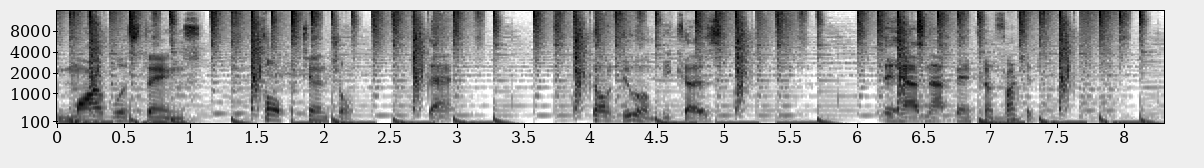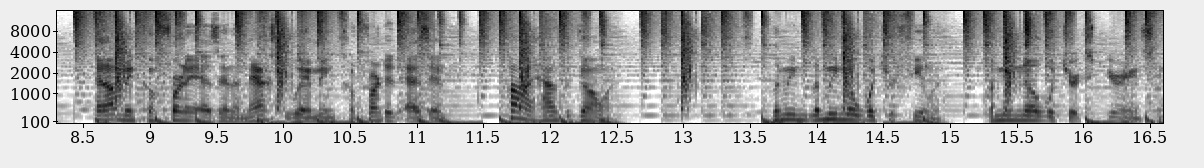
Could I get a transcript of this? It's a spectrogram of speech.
marvelous things full potential that don't do them because they have not been confronted. And i mean confronted as in a nasty way i mean confronted as in hi how's it going? Let me let me know what you're feeling. Let me know what you're experiencing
